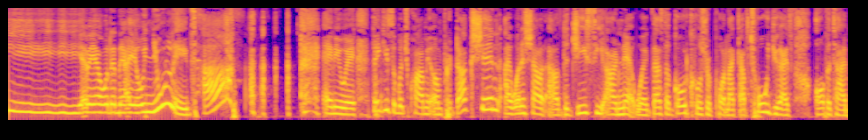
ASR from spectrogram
de na mo kasa. Hey, hey. you later. Anyway, thank you so much, Kwame, on production. I want to shout out the GCR network. That's the Gold Coast Report. Like I've told you guys all the time,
